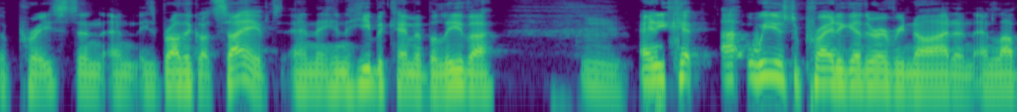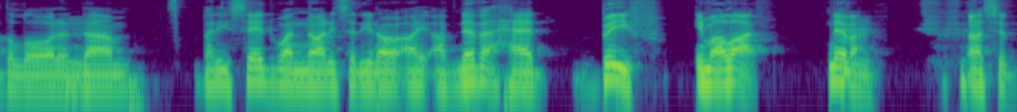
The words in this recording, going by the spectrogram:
a priest, and, and his brother got saved, and then he became a believer. Mm. And he kept. Uh, we used to pray together every night and, and love the Lord. And Mm. um, but he said one night, he said, you know, I, I've never had beef in my life, never. Mm. I said,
